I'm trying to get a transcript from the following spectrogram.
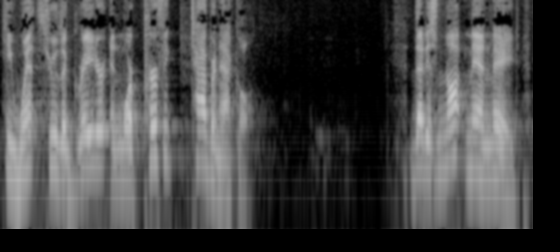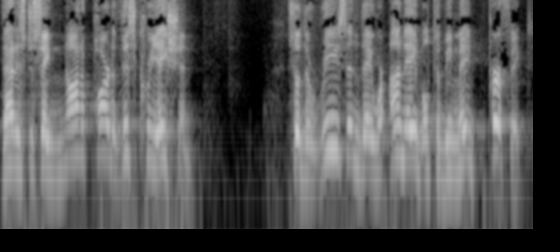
he went through the greater and more perfect tabernacle that is not man made, that is to say, not a part of this creation. So the reason they were unable to be made perfect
